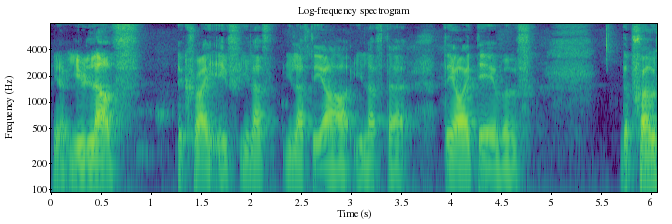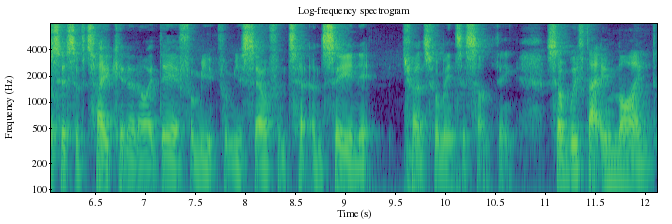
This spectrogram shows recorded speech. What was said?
you know, you love the creative, you love you love the art, you love the the idea of the process of taking an idea from you from yourself and t- and seeing it transform into something. So with that in mind,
